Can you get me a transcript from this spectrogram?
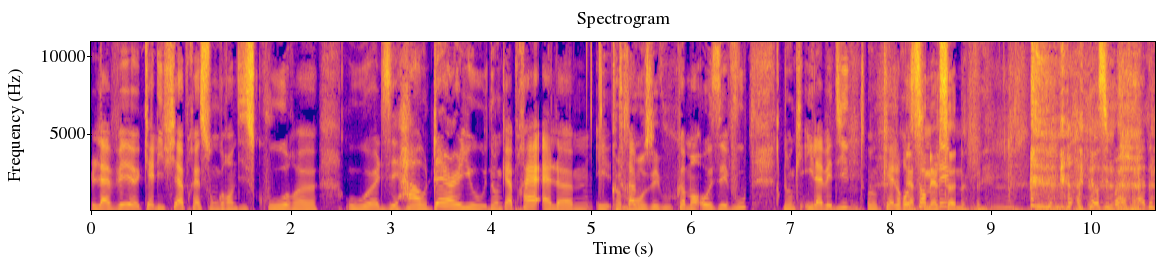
l'avait euh, qualifié après son grand discours euh, où elle disait How dare you Donc après, elle. euh, il- Comment Trump- osez-vous? Comment osez-vous? Donc il avait dit qu'elle ressemblait. Nelson. Merci, Brad.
